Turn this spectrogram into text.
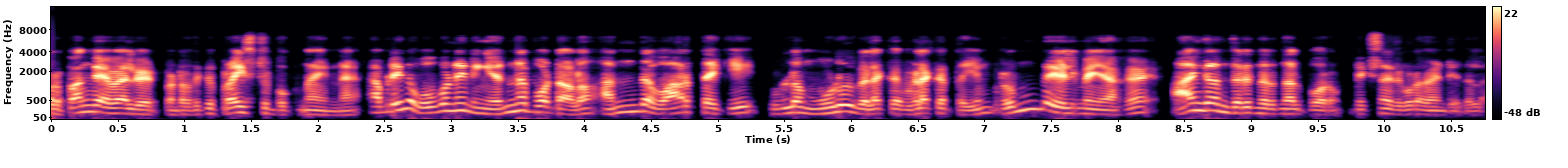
ஒரு பங்கை எவாலுவேட் பண்றதுக்கு பிரைஸ் டு புக்னா என்ன அப்படின்னு ஒவ்வொன்றும் நீங்க என்ன போட்டாலும் அந்த வார்த்தைக்கு உள்ள முழு விளக்க விளக்கத்தையும் ரொம்ப எளிமையாக ஆங்கிலம் தெரிந்திருந்தால் போறோம். டிக்ஷனரி கூட வேண்டியதில்லை.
